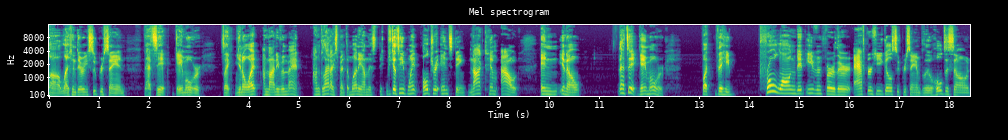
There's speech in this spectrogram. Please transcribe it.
uh, Legendary Super Saiyan, that's it. Game over. It's like, you know what? I'm not even mad. I'm glad I spent the money on this because he went Ultra Instinct, knocked him out, and, you know, that's it. Game over. But they prolonged it even further after he goes Super Saiyan Blue, holds his own,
